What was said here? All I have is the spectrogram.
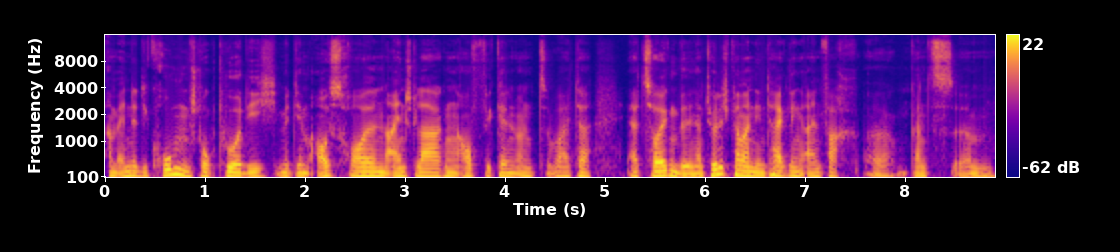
am Ende die Krumenstruktur, die ich mit dem Ausrollen, Einschlagen, Aufwickeln und so weiter erzeugen will. Natürlich kann man den Teigling einfach äh, ganz ähm,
